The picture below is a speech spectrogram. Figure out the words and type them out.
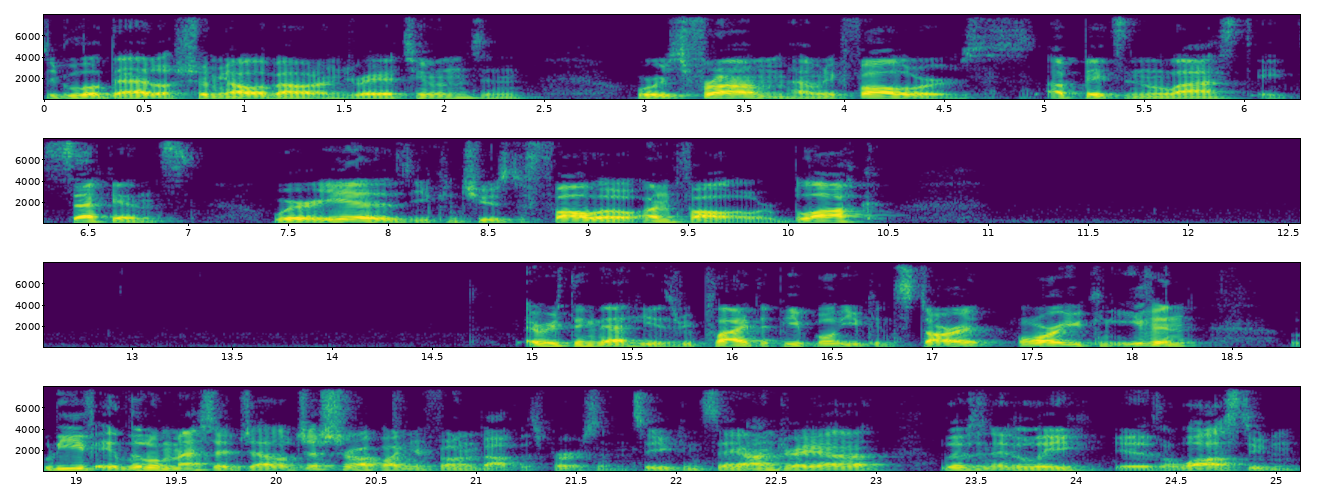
Little dad. It'll show me all about Andrea Tunes and where he's from, how many followers, updates in the last eight seconds, where he is. You can choose to follow, unfollow, or block. Everything that he's replied to people. You can star it, or you can even leave a little message that'll just show up on your phone about this person. So you can say, Andrea lives in Italy, is a law student,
